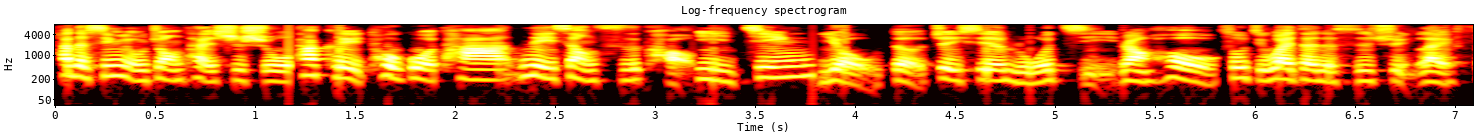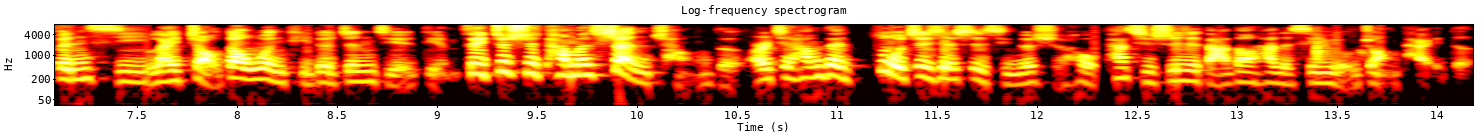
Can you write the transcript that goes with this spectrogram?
他的心流状态是说，他可以透过他内向思考已经有的这些逻辑，然后搜集外在的资讯来分析，来找到问题的症结点。所以这是他们擅正常的，而且他们在做这些事情的时候，他其实是达到他的心流状态的。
